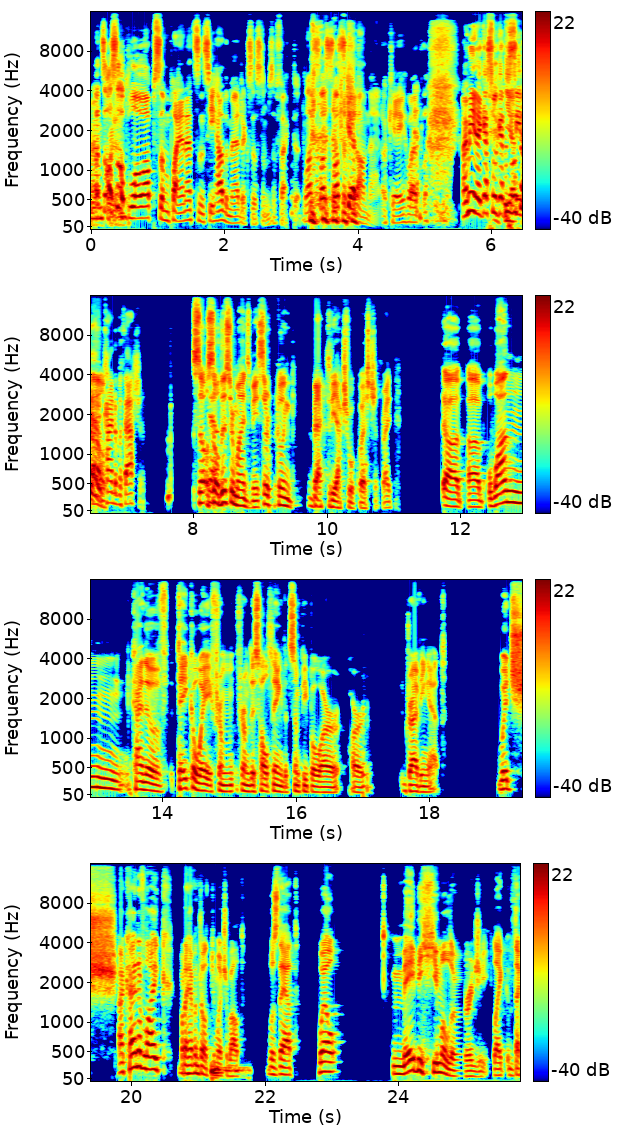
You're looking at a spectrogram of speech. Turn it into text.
let's important. also blow up some planets and see how the magic system's affected. Let's let's let's get on that, okay? Let, I mean, I guess we'll get to yeah, see so, that kind of with Ashyn. So yeah. so this reminds me, circling back to the actual question, right? Uh, uh, one kind of takeaway from from this whole thing that some people are are driving at which I kind of like, but I haven't thought too much about, was that, well, maybe hemalurgy, like the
